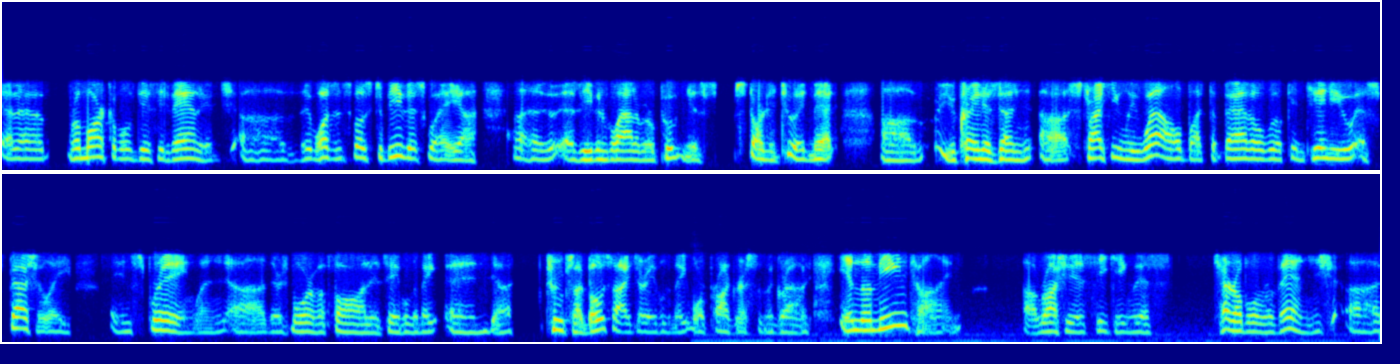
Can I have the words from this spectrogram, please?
at a remarkable disadvantage. Uh, it wasn't supposed to be this way, uh, uh as even Vladimir Putin has started to admit. Uh, Ukraine has done uh, strikingly well, but the battle will continue, especially in spring when uh, there's more of a thaw and it's able to make and uh, troops on both sides are able to make more progress on the ground. In the meantime, uh, Russia is seeking this terrible revenge, uh,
